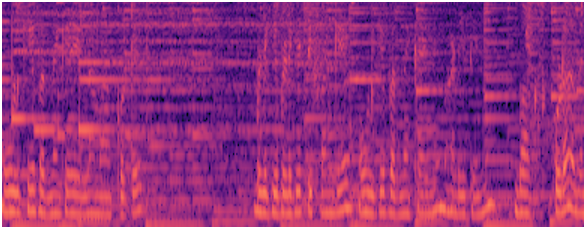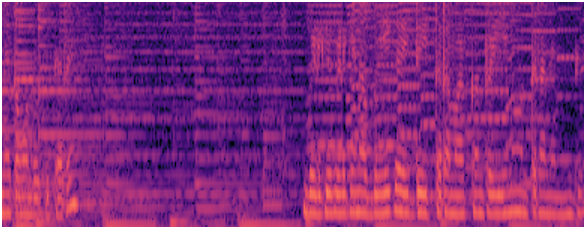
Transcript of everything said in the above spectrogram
ಹೋಳಿಗೆ, ಬದನೆಕಾಯಿ ಎಲ್ಲ ಮಾಡಿಕೊಟ್ಟೆ. ಬೆಳಿಗ್ಗೆ ಬೆಳಗ್ಗೆ ಟಿಫನ್ಗೆ ಹೋಳಿಗೆ, ಬದನೆಕಾಯಿನೇ ಮಾಡಿದ್ದೀನಿ. ಬಾಕ್ಸ್ ಕೂಡ ಅದನ್ನೇ ತೊಗೊಂಡೋಗಿದ್ದಾರೆ. ಬೆಳಿಗ್ಗೆ ಬೆಳಗ್ಗೆ ನಾವು ಬೇಗ ಇದ್ದು ಈ ಥರ ಮಾಡ್ಕೊಂಡ್ರೆ ಏನೋ ಒಂಥರ ನೆಮ್ಮದಿ.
